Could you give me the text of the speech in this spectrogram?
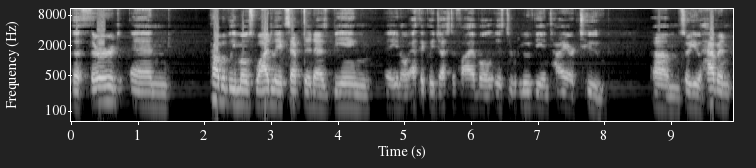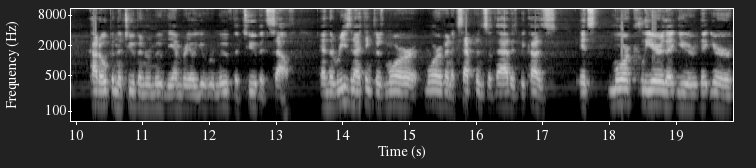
the third and probably most widely accepted as being you know ethically justifiable is to remove the entire tube. Um, so you haven't cut open the tube and remove the embryo; you remove the tube itself. And the reason I think there's more more of an acceptance of that is because it's more clear that you that you're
